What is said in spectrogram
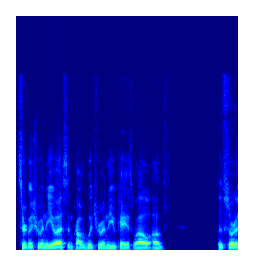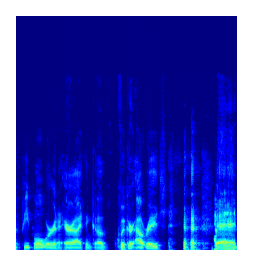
certainly true in the US and probably true in the UK as well of of sort of people. We're in an era, I think, of quicker outrage. and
